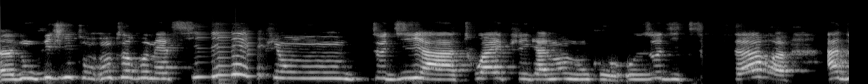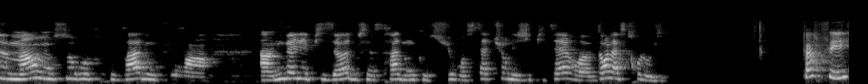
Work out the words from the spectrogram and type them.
Euh, donc Brigitte, on, te remercie et puis on te dit à toi et puis également donc aux auditeurs à demain. On se retrouvera donc pour un, nouvel épisode où ce sera donc sur Saturne et Jupiter euh, dans l'astrologie. Parfait.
